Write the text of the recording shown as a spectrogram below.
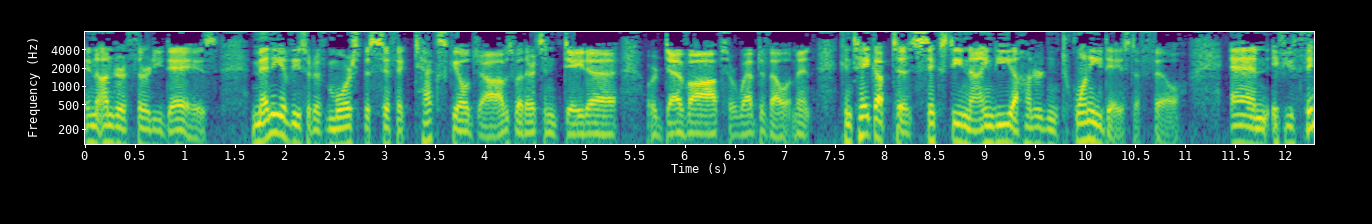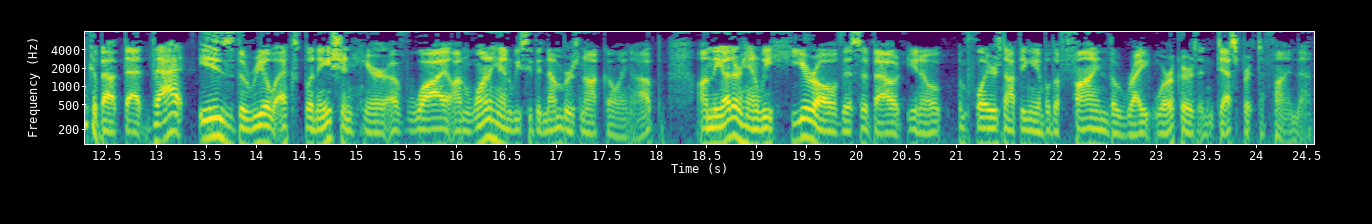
in under 30 days. Many of these sort of more specific tech skill jobs, whether it's in data or DevOps or web development, can take up to 60, 90, 120 days to fill. And if you think about that, that is the real explanation here of why on one hand we see the numbers not going up. On the other hand, we hear all of this about, you know, employers not being able to find the right workers and desperate to find them.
